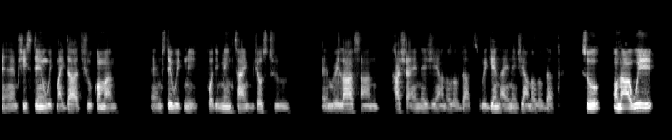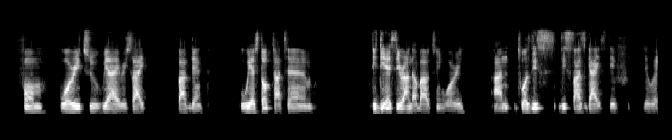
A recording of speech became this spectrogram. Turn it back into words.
um, she's staying with my dad. She'll come and um, stay with me for the meantime, just to um, relax and cash her energy and all of that, regain her energy and all of that. So on our way from Warri to where I reside back then. We stopped at um, the DSC roundabout in Warri, and it was this these SARS guys. They've they were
